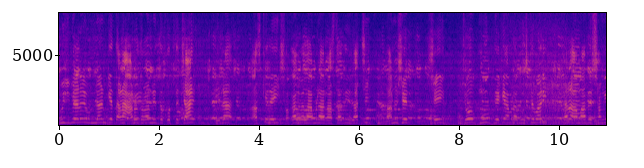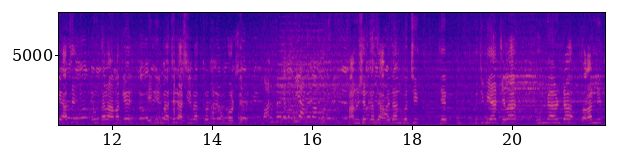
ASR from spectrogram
কুচবিহারের উন্নয়নকে তারা আরও ত্বরান্বিত করতে চায় এটা আজকের এই সকালবেলা আমরা রাস্তা দিয়ে যাচ্ছি মানুষের সেই চোখ মুখ দেখে আমরা বুঝতে পারি তারা আমাদের সঙ্গে আছে এবং তারা আমাকে এই নির্বাচনে আশীর্বাদ করবেন এবং ভোট দেবেন। মানুষের কাছে আবেদন মানুষের কাছে আবেদন করছি যে কুচবিহার জেলার উন্নয়নটা ত্বরান্বিত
